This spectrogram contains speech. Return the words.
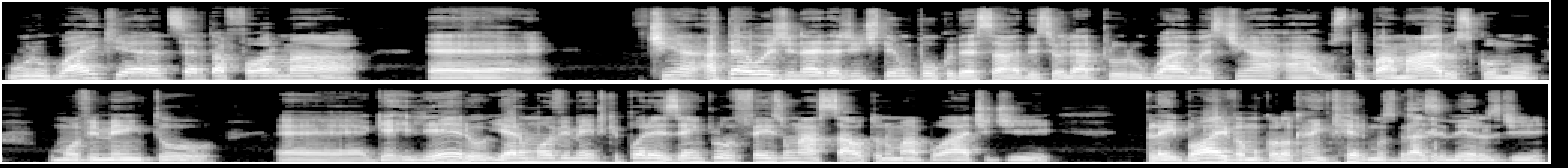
O Uruguai, que era, de certa forma, é, tinha até hoje, né? A gente tem um pouco dessa, desse olhar para o Uruguai, mas tinha a, os Tupamaros como o movimento é, guerrilheiro, e era um movimento que, por exemplo, fez um assalto numa boate de Playboy, vamos colocar em termos brasileiros de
